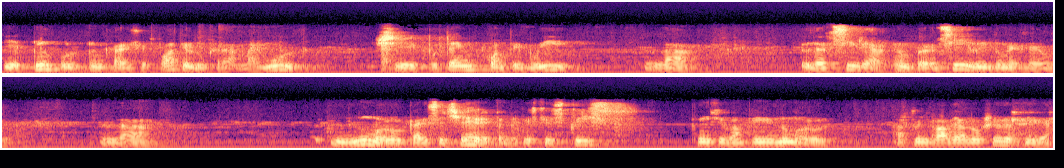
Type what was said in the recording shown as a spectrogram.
e timpul în care se poate lucra mai mult și putem contribui la lăsirea împărăției lui Dumnezeu, la numărul care se cere, pentru că este scris când se va împlini numărul, atunci va avea loc și răpirea.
